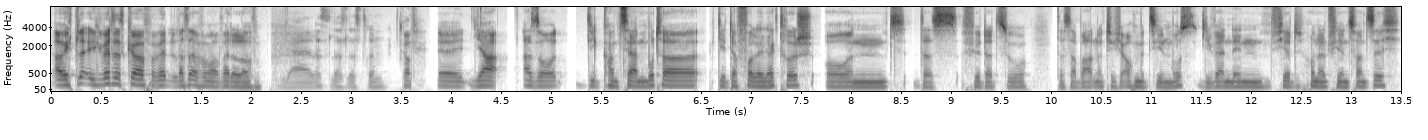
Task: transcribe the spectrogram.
Aber ich, ich werde das Cover verwenden. Lass einfach mal weiterlaufen. Ja, lass, lass, lass drin. Komm. Äh, ja, also die Konzernmutter geht da voll elektrisch und das führt dazu, dass Abarth natürlich auch mitziehen muss. Die werden den Fiat 124,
